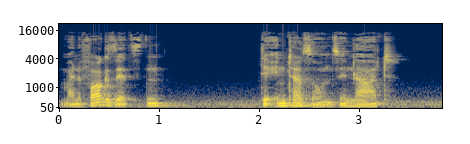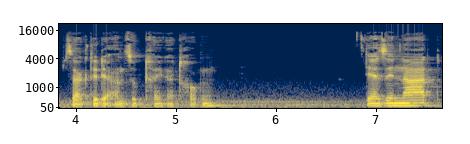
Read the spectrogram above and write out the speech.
Meine Vorgesetzten, Der Interson-Senat, sagte der Anzugträger trocken. Der Senat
